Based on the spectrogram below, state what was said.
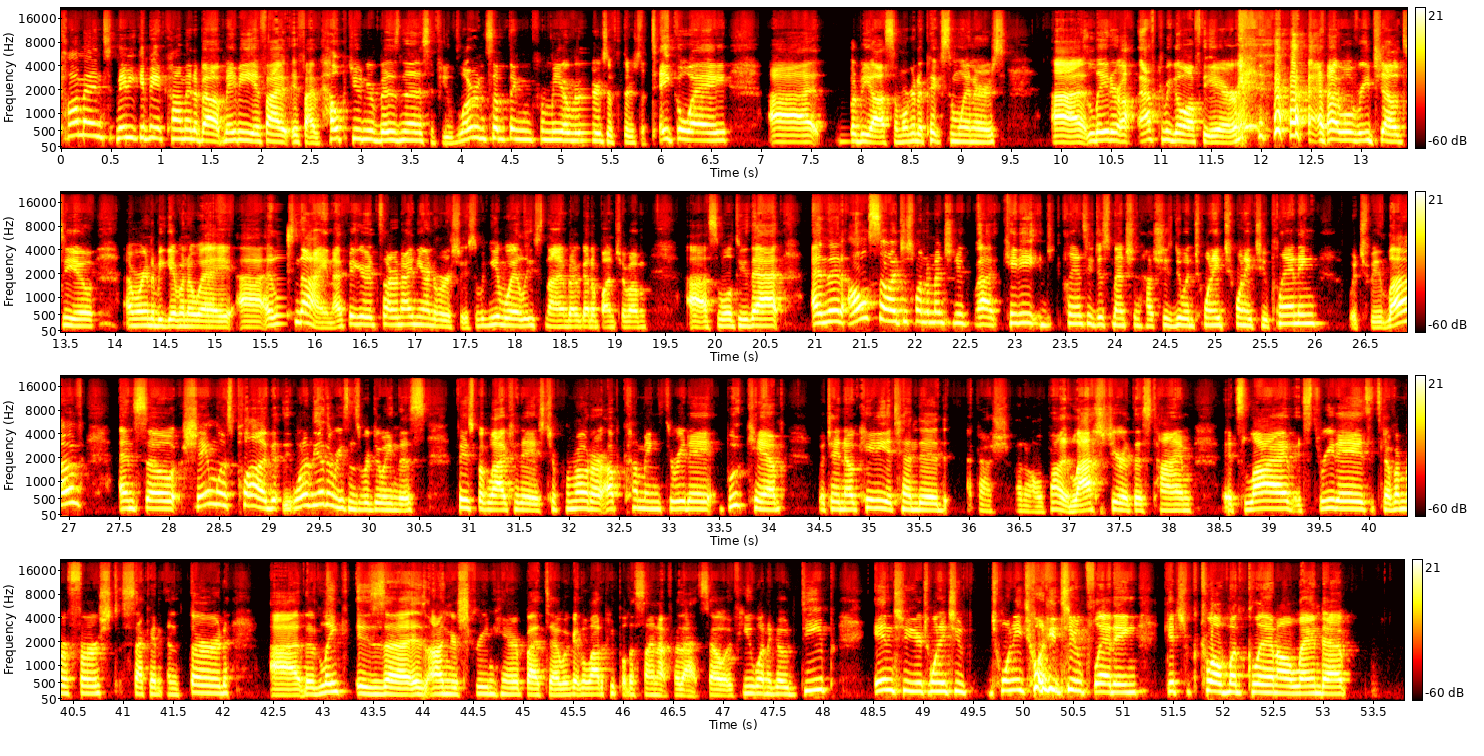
comment maybe give me a comment about maybe if i if i've helped you in your business if you've learned something from me over the years if there's a takeaway uh would be awesome we're to pick some winners uh, later after we go off the air, and I will reach out to you, and we're to be giving away uh, at least nine. I figure it's our nine year anniversary, so we can give away at least nine. But I've got a bunch of them, uh, so we'll do that. And then also, I just want to mention uh, Katie Clancy just mentioned how she's doing 2022 planning which we love. And so, shameless plug one of the other reasons we're doing this Facebook Live today is to promote our upcoming three day boot camp which I know Katie attended, gosh, I don't know, probably last year at this time. It's live, it's three days, it's November 1st, 2nd, and 3rd. Uh, the link is uh, is on your screen here, but uh, we're getting a lot of people to sign up for that. So if you want to go deep into your 22, 2022 planning, get your 12 month plan all lined up,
